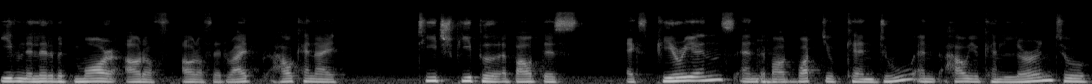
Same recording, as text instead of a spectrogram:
even a little bit more out of out of it, right? How can I teach people about this experience and mm-hmm. about what you can do and how you can learn to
